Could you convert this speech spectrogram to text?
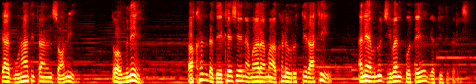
કે આ ગુણાતીતાનંદ સ્વામી તો અમને અખંડ દેખે છે અને અમારામાં અખંડ વૃત્તિ રાખી અને એમનું જીવન પોતે વ્યતીત કરે છે.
